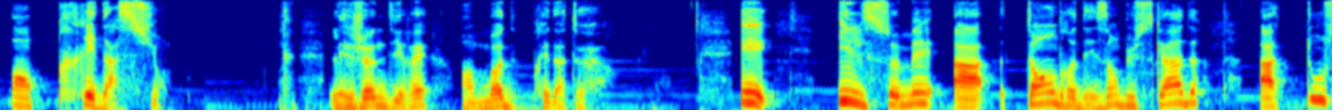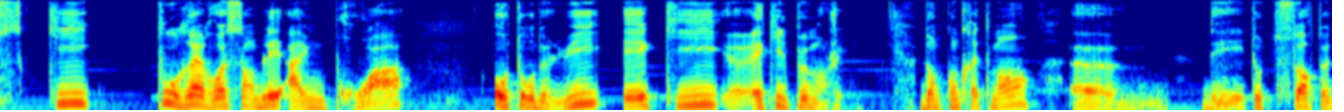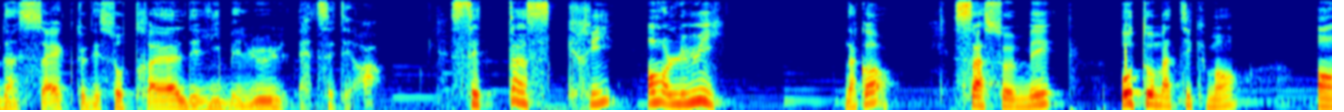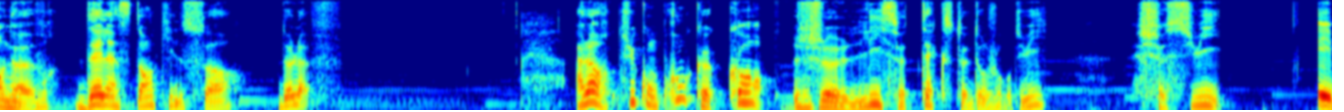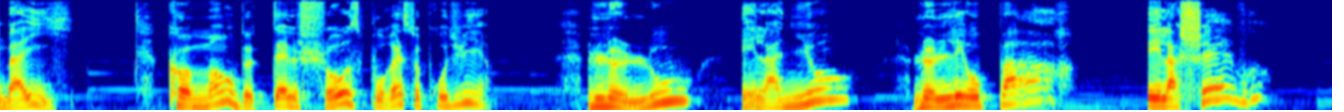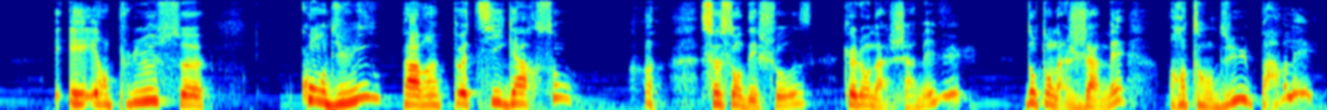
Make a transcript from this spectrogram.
en prédation. Les jeunes diraient en mode prédateur. Et il se met à tendre des embuscades à tout ce qui pourrait ressembler à une proie autour de lui et euh, qu'il peut manger. Donc concrètement, euh, toutes sortes d'insectes, des sauterelles, des libellules, etc. C'est inscrit en lui. D'accord? Ça se met automatiquement en œuvre dès l'instant qu'il sort de l'œuf. Alors, tu comprends que quand je lis ce texte d'aujourd'hui, je suis ébahi. Comment de telles choses pourraient se produire? Le loup et l'agneau, le léopard et la chèvre, et, en plus euh, conduit par un petit garçon. Ce sont des choses que l'on n'a jamais vues, dont on n'a jamais entendu parler.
